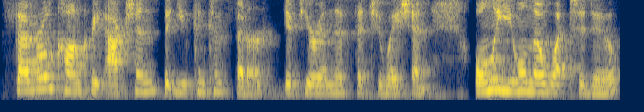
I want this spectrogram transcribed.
several concrete actions that you can consider if you're in this situation. Only you will know what to do.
